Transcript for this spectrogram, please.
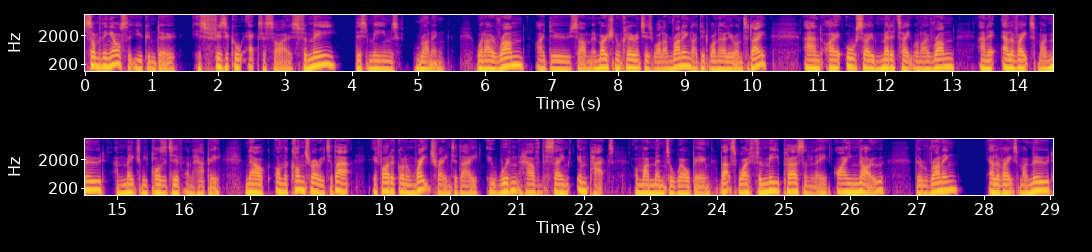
Something else that you can do is physical exercise. For me, this means running. When I run, I do some emotional clearances while I'm running. I did one earlier on today. And I also meditate when I run, and it elevates my mood and makes me positive and happy. Now, on the contrary to that, if I'd have gone and weight trained today, it wouldn't have the same impact on my mental well being. That's why, for me personally, I know that running elevates my mood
